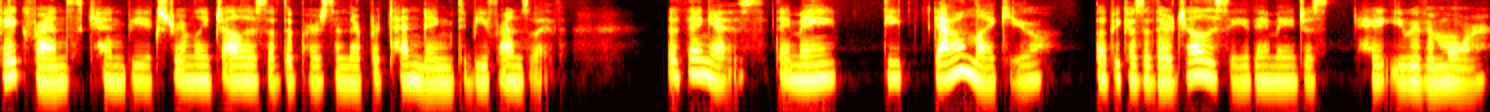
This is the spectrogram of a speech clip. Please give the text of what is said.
Fake friends can be extremely jealous of the person they're pretending to be friends with. The thing is, they may deep down like you, but because of their jealousy, they may just hate you even more.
